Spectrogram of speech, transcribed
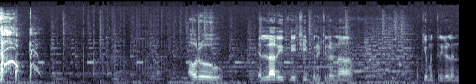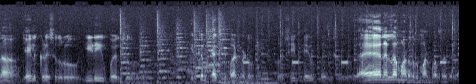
ಅವರು ಎಲ್ಲ ರೀತಿ ಚೀಫ್ ಮಿನಿಸ್ಟರ್ಗಳನ್ನ ಮುಖ್ಯಮಂತ್ರಿಗಳನ್ನ ಜೈಲಿಗೆ ಕಳಿಸಿದ್ರು ಇ ಡಿ ಉಪಯೋಗಿಸಿದ್ರು, ಇನ್ಕಮ್ ಟ್ಯಾಕ್ಸ್ ಡಿಪಾರ್ಟ್ಮೆಂಟ್ ಉಪಯೋಗಿಸಿದ್ರು ಸಿ ಬಿ ಐ ಉಪಯೋಗಿಸಿದ್ರು, ಏನೆಲ್ಲ ಮಾಡಿದ್ರು, ಮಾಡಬಾರ್ದು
